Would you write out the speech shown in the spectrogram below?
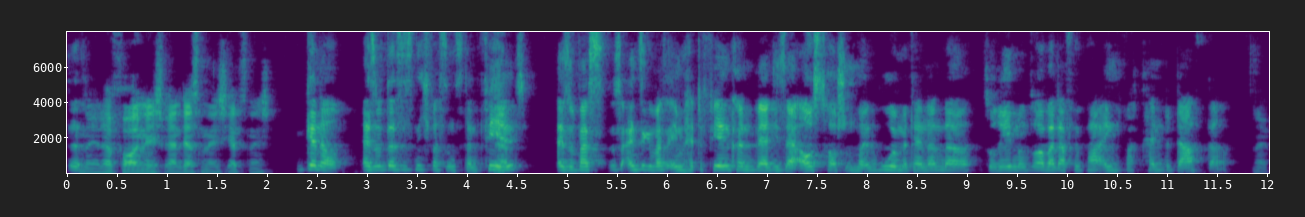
Nee, davor nicht, währenddessen nicht, jetzt nicht. genau. Also das ist nicht, was uns dann fehlt. Also was, das Einzige, was eben hätte fehlen können, wäre dieser Austausch und mal in Ruhe miteinander zu reden und so, aber dafür war einfach kein Bedarf da. Nee.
